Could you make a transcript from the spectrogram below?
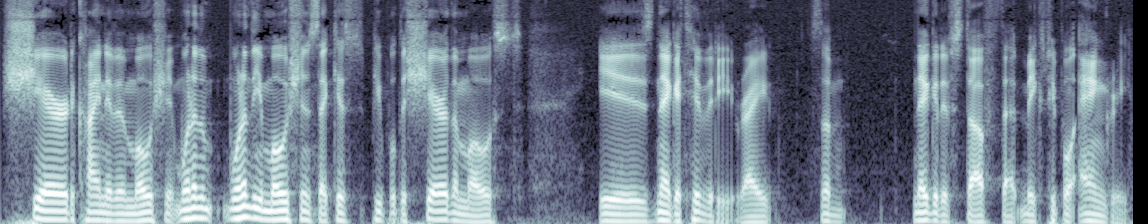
shared kind of emotion, one of the one of the emotions that gets people to share the most is negativity, right? Some negative stuff that makes people angry,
